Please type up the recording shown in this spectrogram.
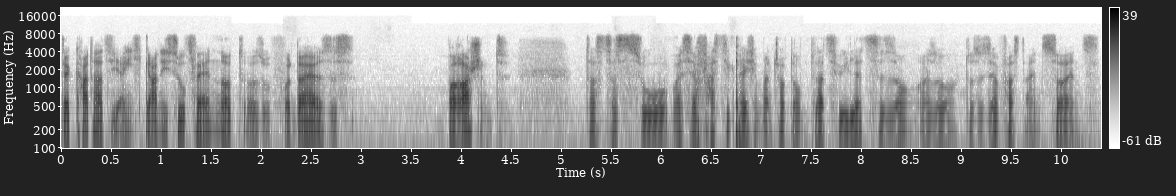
Der Kader hat sich eigentlich gar nicht so verändert. Also von daher ist es überraschend, dass das so, weil es ja fast die gleiche Mannschaft auf dem Platz wie letzte Saison. Also das ist ja fast eins zu eins.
